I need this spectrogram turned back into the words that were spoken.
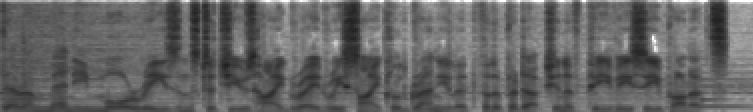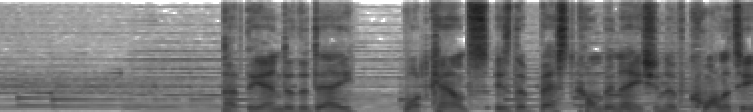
There are many more reasons to choose high-grade recycled granulate for the production of PVC products. At the end of the day, what counts is the best combination of quality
